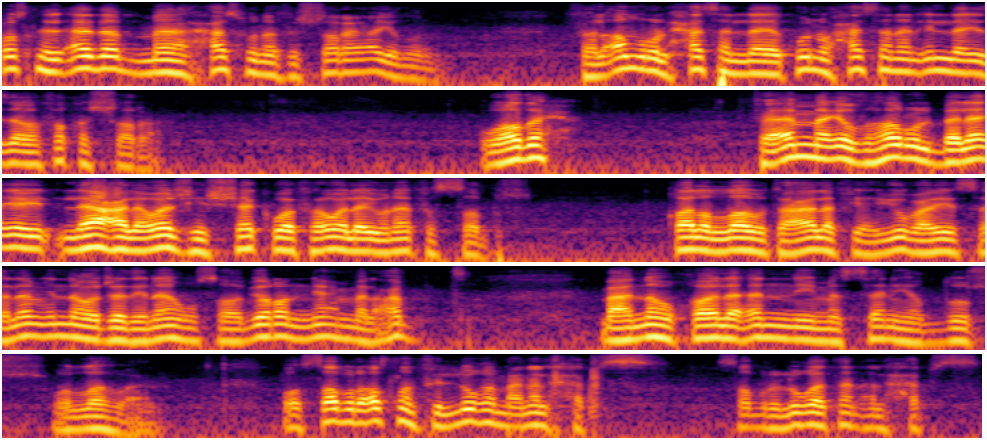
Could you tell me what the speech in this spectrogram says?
حسن الأدب ما حسن في الشرع أيضا. فالأمر الحسن لا يكون حسنا إلا إذا وافق الشرع. واضح؟ فأما إظهار البلاء لا على وجه الشكوى فهو لا ينافي الصبر. قال الله تعالى في أيوب عليه السلام إن وجدناه صابرا نعم العبد. مع أنه قال أني مسني الضر. والله أعلم. والصبر أصلا في اللغة معناه الحبس. صبر لغة الحبس.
